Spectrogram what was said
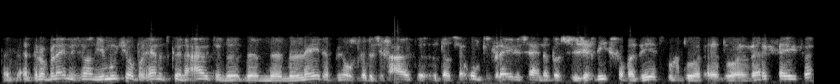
het, probleem is, want je moet je op een gegeven moment kunnen uiten. De, de, de, leden bij ons willen zich uiten dat ze ontevreden zijn en dat ze zich niet gewaardeerd voelen door, eh, door een werkgever.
